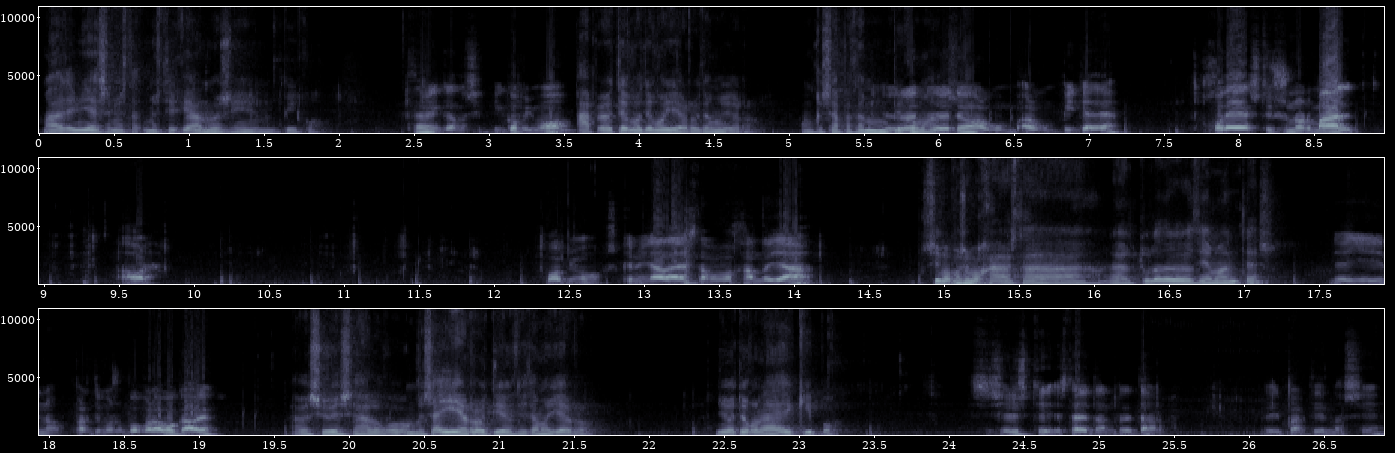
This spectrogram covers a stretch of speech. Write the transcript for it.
Madre mía, se me, está- me estoy quedando sin pico. ¿Qué estás quedando sin pico, primo? Ah, pero tengo, tengo hierro, tengo hierro. Aunque sea para hacerme un Yo, pico yo más. tengo algún, algún pique, ¿eh? Joder, estoy su normal. Ahora. Buah, primo, es que no hay nada, ¿eh? Estamos bajando ya. Sí, vamos a bajar hasta la altura de los diamantes. Y allí nos partimos un poco la boca, a ver. A ver si hubiese algo. Aunque sea hierro, tío. Necesitamos hierro. Yo no tengo nada de equipo. Si serio estoy, está de tan retar. De ir partiendo así, ¿eh?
